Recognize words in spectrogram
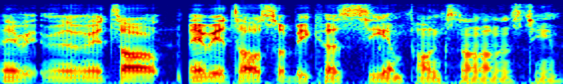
Maybe, maybe it's all maybe it's also because CM Punk's not on his team.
